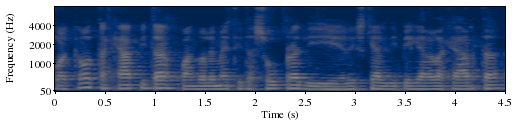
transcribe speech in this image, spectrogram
qualche volta capita quando le metti da sopra di rischiare di piegare la carta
